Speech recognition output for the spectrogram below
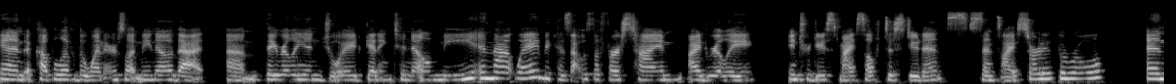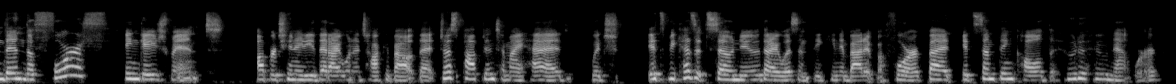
And a couple of the winners let me know that um, they really enjoyed getting to know me in that way because that was the first time I'd really introduced myself to students since I started the role. And then the fourth engagement opportunity that I want to talk about that just popped into my head, which it's because it's so new that I wasn't thinking about it before, but it's something called the Who to Who Network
